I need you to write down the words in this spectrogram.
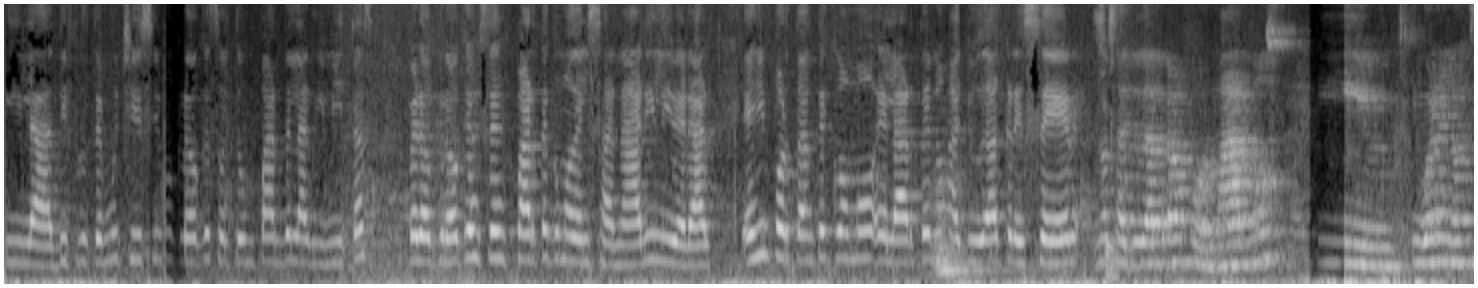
y la disfruté muchísimo. Creo que solté un par de lagrimitas, pero creo que eso es parte como del sanar y liberar. Es importante cómo el arte nos ayuda a crecer, nos ayuda a transformarnos y, bueno, y nos,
